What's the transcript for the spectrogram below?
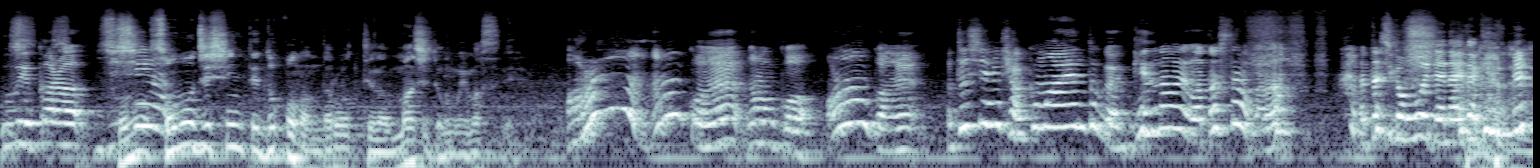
う上から自信そのその自信ってどこなんだろうっていうのはマジで思いますねあれ？なんかねなんかあれなんかね私に100万円とか現玉で渡したのかな？私が覚えてないだけで。ねはい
